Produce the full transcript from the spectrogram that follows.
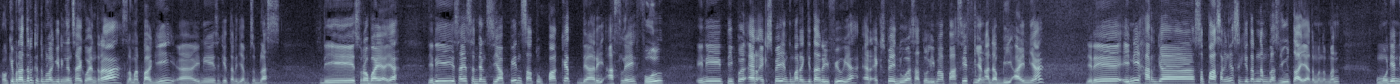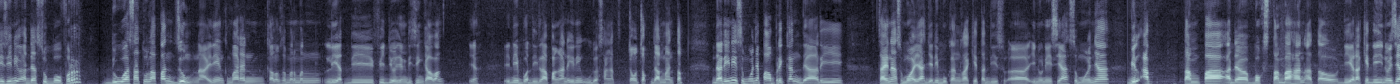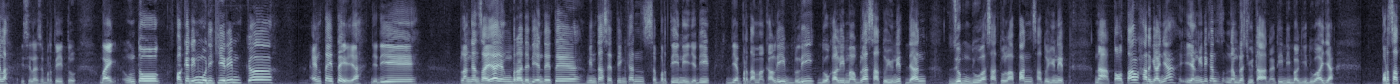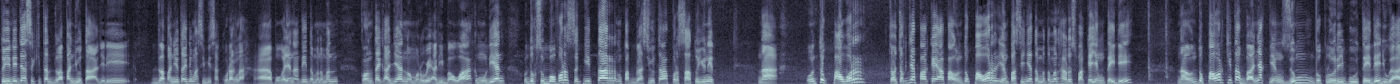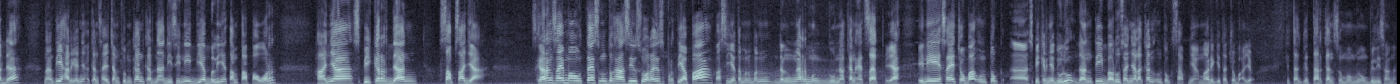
Oke brother, ketemu lagi dengan saya Koendra. Selamat pagi. Uh, ini sekitar jam 11 di Surabaya ya. Jadi saya sedang siapin satu paket dari Asle full. Ini tipe RXP yang kemarin kita review ya, RXP 215 pasif yang ada BIM-nya. Jadi ini harga sepasangnya sekitar 16 juta ya teman-teman. Kemudian di sini ada subwoofer 218 zoom. Nah, ini yang kemarin kalau teman-teman lihat di video yang di Singkawang ya ini buat di lapangan ini udah sangat cocok dan mantep. Dan ini semuanya pabrikan dari China semua ya. Jadi bukan rakitan di uh, Indonesia. Semuanya build up tanpa ada box tambahan atau dirakit di Indonesia lah istilah seperti itu. Baik untuk paket ini mau dikirim ke NTT ya. Jadi pelanggan saya yang berada di NTT minta settingkan seperti ini. Jadi dia pertama kali beli 2x15 satu unit dan Zoom 218 satu unit. Nah, total harganya yang ini kan 16 juta, nanti dibagi dua aja. Per satu unitnya sekitar 8 juta, jadi 8 juta itu masih bisa kurang lah. Nah, pokoknya nanti teman-teman kontak aja nomor WA di bawah. Kemudian untuk subwoofer sekitar 14 juta per satu unit. Nah, untuk power cocoknya pakai apa? Untuk power yang pastinya teman-teman harus pakai yang TD. Nah, untuk power kita banyak yang zoom 20.000 TD juga ada nanti harganya akan saya cantumkan karena di sini dia belinya tanpa power, hanya speaker dan sub saja. Sekarang saya mau tes untuk hasil suaranya seperti apa. Pastinya teman-teman dengar menggunakan headset ya. Ini saya coba untuk uh, speakernya dulu, nanti baru saya nyalakan untuk subnya. Mari kita coba, yuk. Kita getarkan semua mobil di sana.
